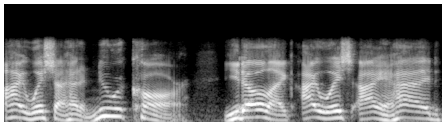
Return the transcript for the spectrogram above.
I wish I had a newer car. You know, like I wish I had,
